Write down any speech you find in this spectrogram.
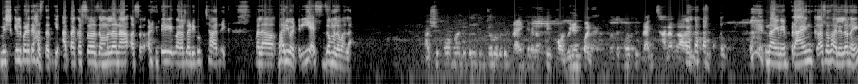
मिश्किलपणे ते हसतात की आता कसं जमलं ना असं. आणि ते माझ्यासाठी खूप छान एक मला भारी वाटतं की येस जमलं मला. प्रँक केला का ते कॉन्फिडेंट पण आहे. झाला का? नाही नाही. प्रँक असं झालेलं नाही.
